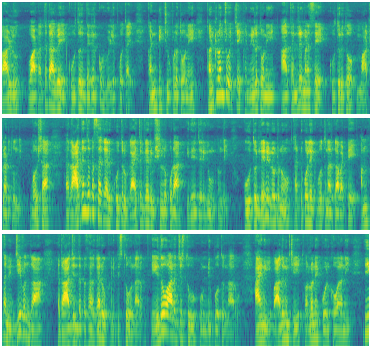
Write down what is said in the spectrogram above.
కాళ్ళు వాటంతటా అవే కూతురు దగ్గరకు వెళ్ళిపోతాయి. కంటి చూపులతోనే కంట్లోంచి వచ్చే కన్నీళ్ళతోనే ఆ తండ్రి మనసే కూతురితో మాట్లాడుతుంది. బహుశా రాజేంద్ర ప్రసాద్ గారి కూతురు గాయత్రి గారి విషయంలో కూడా ఇదే జరిగి ఉంటుంది. కూతురు లేని లోటును తట్టుకోలేకపోతున్నారు కాబట్టి అంత నిర్జీవంగా రాజేంద్ర ప్రసాద్ గారు కనిపిస్తూ ఉన్నారు. ఏదో ఆలోచిస్తూ ఉండిపోతున్నారు. ఆయన ఈ బాధ నుంచి త్వరలోనే కోలుకోవాలని ఈ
